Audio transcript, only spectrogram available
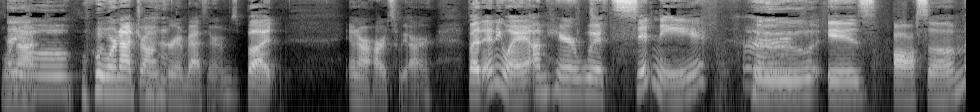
we're Heyo. not we're not drunk or in bathrooms, but in our hearts we are. But anyway, I'm here with Sydney, who is awesome,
